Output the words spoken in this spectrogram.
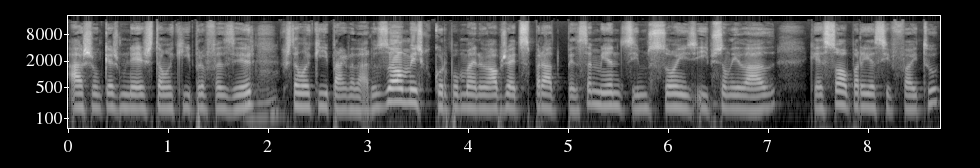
acham que as mulheres estão aqui para fazer, que estão aqui para agradar os homens, que o corpo humano é um objeto separado de pensamentos, emoções e personalidade, que é só para esse efeito,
